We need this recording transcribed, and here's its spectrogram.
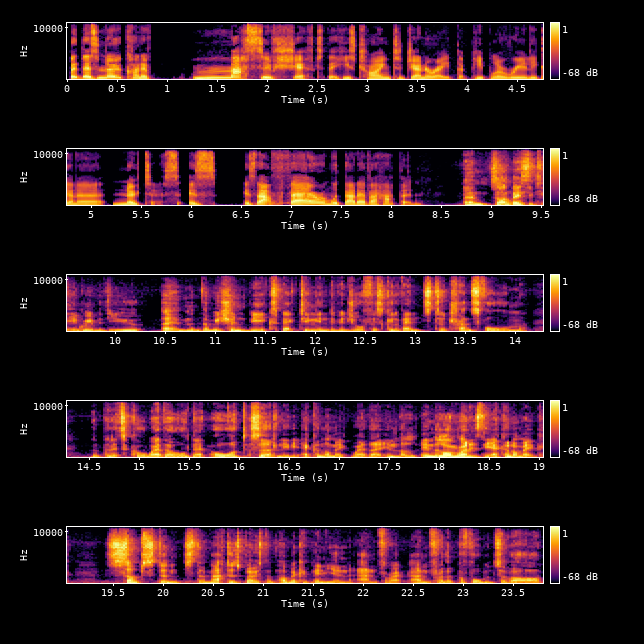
but there's no kind of massive shift that he's trying to generate that people are really going to notice. Is is that fair, and would that ever happen? Um, so I basically agree with you um, that we shouldn't be expecting individual fiscal events to transform the political weather or, de- or certainly the economic weather. In the in the long run, it's the economic substance that matters both for public opinion and for and for the performance of our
